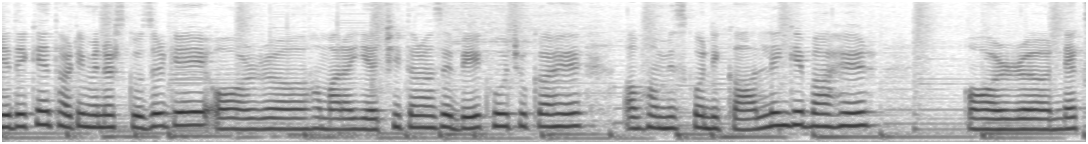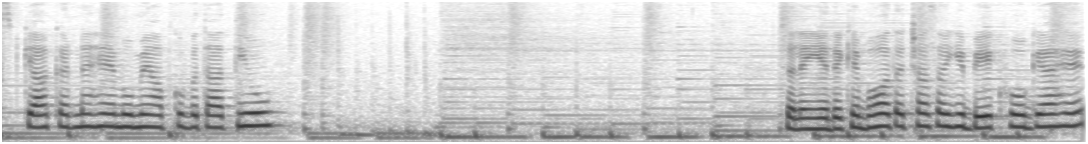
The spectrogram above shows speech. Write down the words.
ये देखें 30 मिनट्स गुजर गए और हमारा ये अच्छी तरह से बेक हो चुका है। अब हम इसको निकाल लेंगे बाहर और नेक्स्ट क्या करना है वो मैं आपको बताती हूँ। चलें, ये देखें, बहुत अच्छा सा ये बेक हो गया है।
